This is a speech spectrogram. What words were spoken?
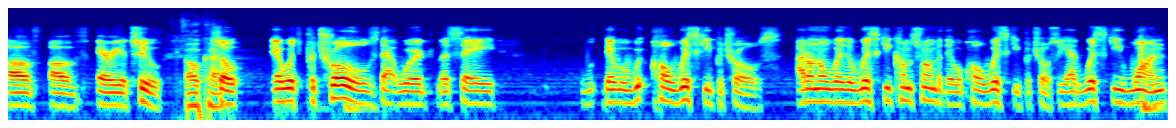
of of area two. Okay. So there was patrols that were let's say they were called whiskey patrols. I don't know where the whiskey comes from, but they were called whiskey patrols. So you had whiskey one,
